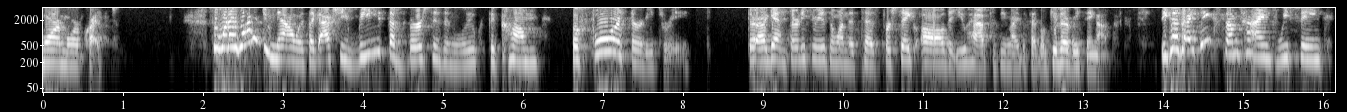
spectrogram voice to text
more and more of Christ. So what I want to do now is like actually read the verses in Luke that come before 33. There again, 33 is the one that says, "Forsake all that you have to be my disciple. Give everything up." Because I think sometimes we think,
